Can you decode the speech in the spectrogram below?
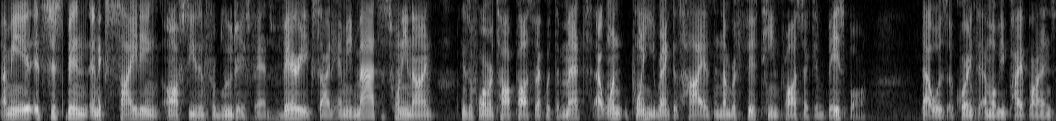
I mean, it's just been an exciting offseason for Blue Jays fans. Very exciting. I mean, Matz is 29. He's a former top prospect with the Mets. At one point, he ranked as high as the number 15 prospect in baseball. That was according to MLB Pipeline's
